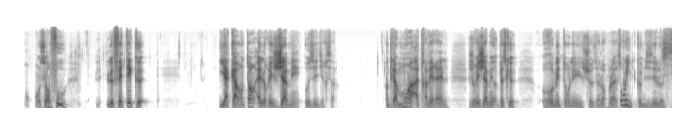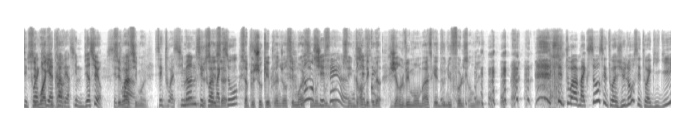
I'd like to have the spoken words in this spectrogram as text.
on, on s'en fout. Le fait est que il y a 40 ans, elle aurait jamais osé dire ça. En tout cas, moi, à travers elle, j'aurais jamais. Parce que remettons les choses à leur place, Oui. comme, comme disait l'autre. C'est toi moi qui, à parle. travers Simone. Bien sûr. C'est toi- moi, Simone. C'est toi, Ouais, Simone. c'est toi, Maxo. Ça, ça peut choquer plein de gens. C'est moi, Non, Simone. fait, C'est une euh, grande découverte. J'ai enlevé mon masque, elle est devenue folle, Sandrine. C'est toi, Maxo. C'est toi, Julot. C'est toi, Guigui.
